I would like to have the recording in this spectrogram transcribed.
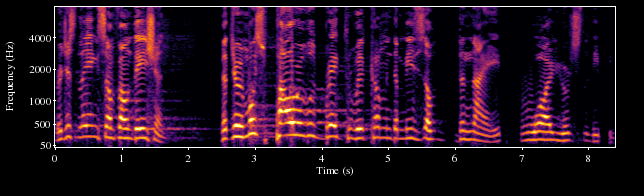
We're just laying some foundation that your most powerful breakthrough will come in the midst of the night while you're sleeping.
